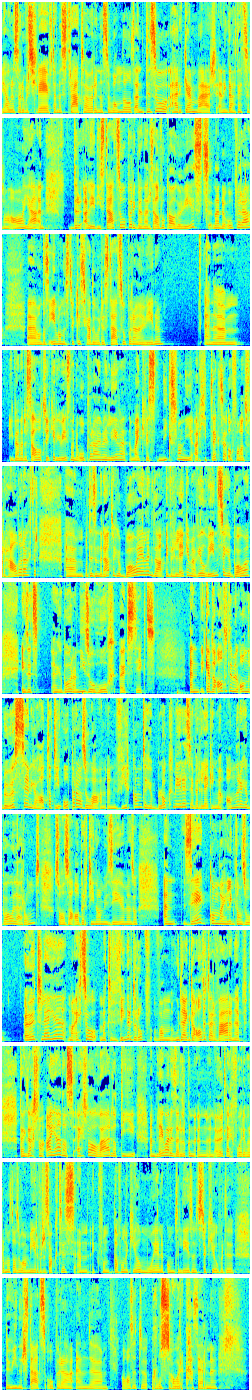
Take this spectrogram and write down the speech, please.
ja, hoe dat ze daarover schrijft en de straten waarin dat ze wandelt. En het is zo herkenbaar. En ik dacht echt van, oh ja. En allee, die staatsoper, ik ben daar zelf ook al geweest, naar de opera. Uh, want dat is een van de stukjes, gaat over de staatsopera in Wenen. En um, ik ben er dus zelf al twee keer geweest naar de opera in mijn leven, maar ik wist niks van die architecten of van het verhaal daarachter. Um, want het is inderdaad een gebouw eigenlijk, dat in vergelijking met veel Weense gebouwen, is het een gebouw dat niet zo hoog uitsteekt. En ik heb dat altijd in mijn onderbewustzijn gehad, dat die opera zo een, een vierkantige blok meer is in vergelijking met andere gebouwen daar rond, zoals het Albertina Museum en zo. En zij kon dat gelijk dan zo uitleggen, maar echt zo met de vinger erop van hoe dat ik dat altijd ervaren heb. Dat ik dacht van, ah ja, dat is echt wel waar. Dat die... En blijkbaar is daar ook een, een, een uitleg voor, waarom dat, dat zo wat meer verzakt is. En ik vond, dat vond ik heel mooi eigenlijk om te lezen. Het stukje over de, de Wiener Staatsopera en de, wat was het, de Rossauer kazerne.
